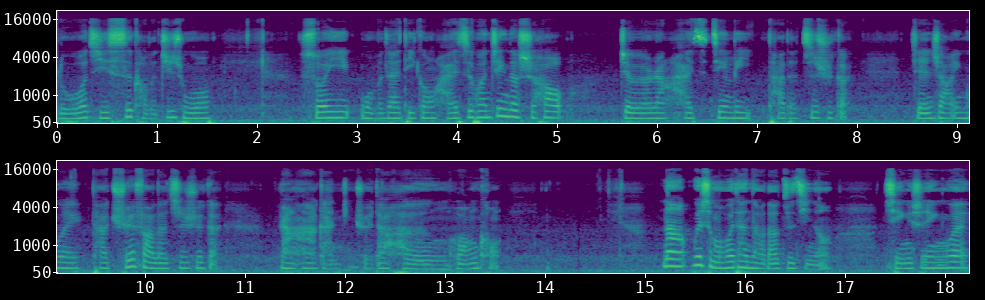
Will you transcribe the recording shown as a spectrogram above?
逻辑思考的基础哦。所以我们在提供孩子环境的时候，就要让孩子建立他的秩序感，减少因为他缺乏了秩序感，让他感觉到很惶恐。那为什么会探讨到自己呢？起因是因为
